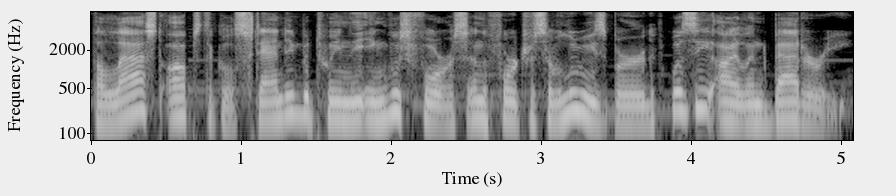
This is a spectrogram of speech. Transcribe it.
the last obstacle standing between the English force and the fortress of Louisbourg was the Island Battery,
